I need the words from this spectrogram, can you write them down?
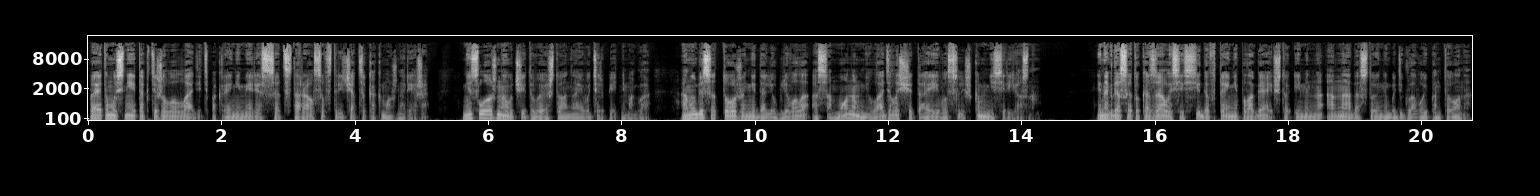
Поэтому с ней так тяжело ладить, по крайней мере, Сет старался встречаться как можно реже. Несложно, учитывая, что она его терпеть не могла. Анубиса тоже недолюбливала, а с Амоном не ладила, считая его слишком несерьезным. Иногда Сету казалось, Исида втайне полагает, что именно она достойна быть главой пантеона.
